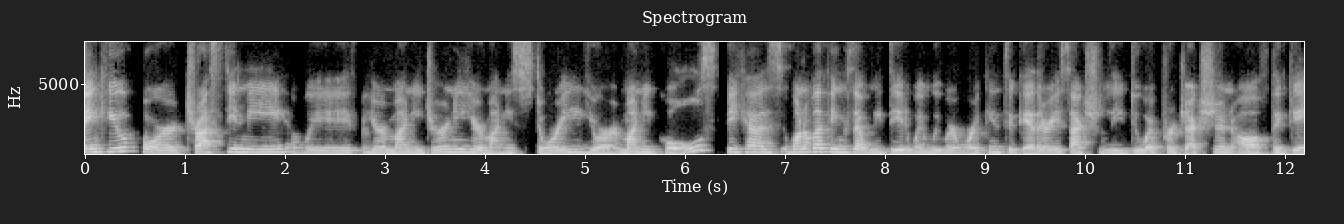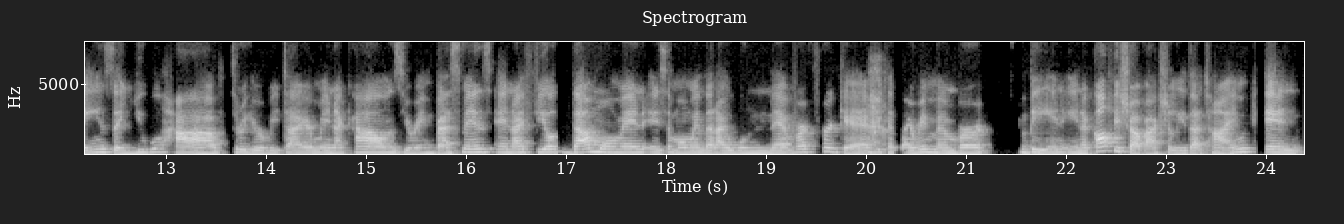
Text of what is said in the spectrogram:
Thank you for trusting me with your money journey, your money story, your money goals. Because one of the things that we did when we were working together is actually do a projection of the gains that you will have through your retirement accounts, your investments. And I feel that moment is a moment that I will never forget because I remember being in a coffee shop actually that time and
